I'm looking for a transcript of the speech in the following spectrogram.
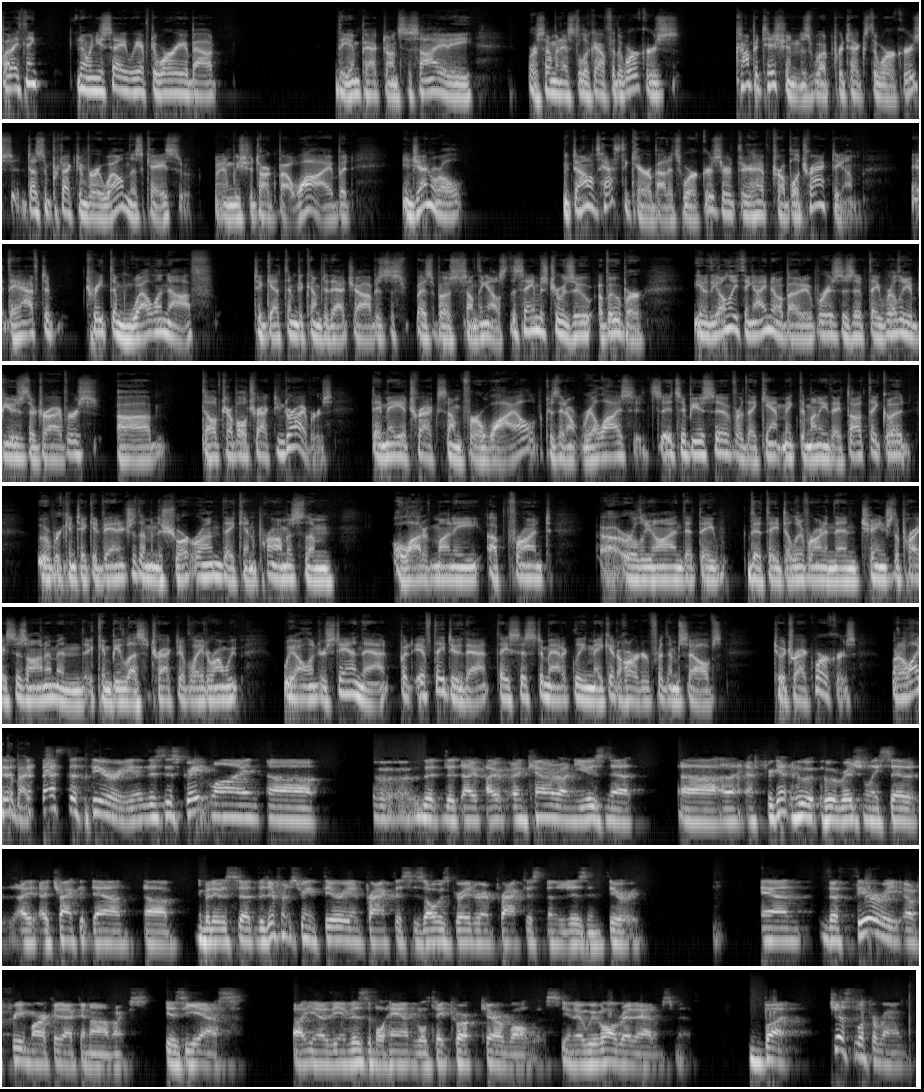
But I think you know, when you say we have to worry about the impact on society or someone has to look out for the workers, competition is what protects the workers. It doesn't protect them very well in this case, and we should talk about why. But in general, McDonald's has to care about its workers or they have trouble attracting them. They have to treat them well enough to get them to come to that job as, as opposed to something else. The same is true of Uber. You know, the only thing I know about Uber is, is if they really abuse their drivers, um, they'll have trouble attracting drivers. They may attract some for a while because they don't realize it's it's abusive or they can't make the money they thought they could. Uber can take advantage of them in the short run. They can promise them a lot of money up front uh, early on that they that they deliver on and then change the prices on them and it can be less attractive later on. We we all understand that, but if they do that, they systematically make it harder for themselves to attract workers. What I like about that's the theory. There's this great line uh, uh, that, that I, I, encountered on Usenet. Uh, I forget who, who originally said it. I, I tracked it down, uh, but it was uh, the difference between theory and practice is always greater in practice than it is in theory. And the theory of free market economics is yes, uh, you know, the invisible hand will take care of all this. You know, we've all read Adam Smith, but just look around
